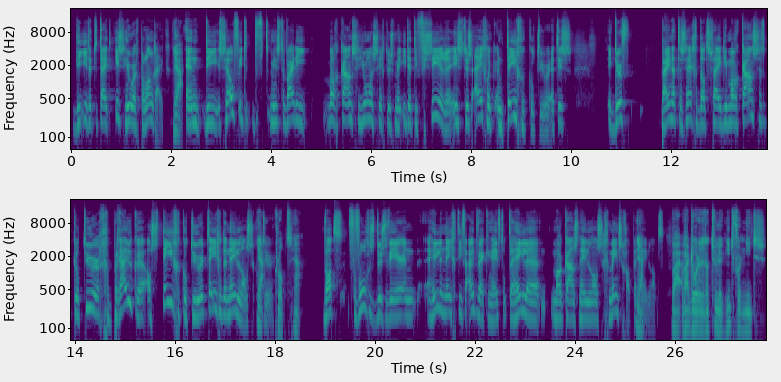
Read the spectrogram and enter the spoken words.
die identiteit is heel erg belangrijk. ja, En die zelf, tenminste waar die Marokkaanse jongens zich dus mee identificeren, is dus eigenlijk een tegencultuur. Het is, ik durf bijna te zeggen dat zij die Marokkaanse cultuur gebruiken als tegencultuur tegen de Nederlandse ja, cultuur. klopt. Ja, Wat vervolgens dus weer een hele negatieve uitwerking heeft op de hele Marokkaans-Nederlandse gemeenschap in Ja. Nederland. Wa- waardoor er natuurlijk niet voor niets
